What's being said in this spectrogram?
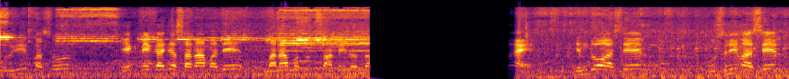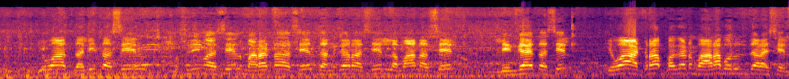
पूर्वीपासून एकमेकाच्या सणामध्ये मनापासून सामील होतात हिंदू असेल मुस्लिम असेल किंवा दलित असेल मुस्लिम असेल मराठा असेल धनगर असेल लमान असेल लिंगायत असेल किंवा अठरा पगड बारा बलुतदार असेल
